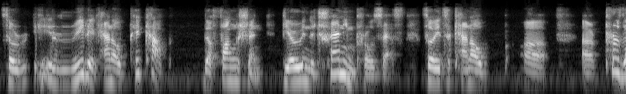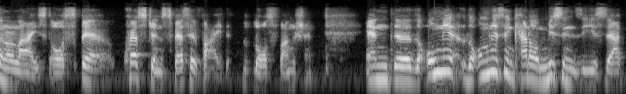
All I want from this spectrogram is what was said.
So it really kind of pick up the function during the training process. So it's kind of uh, uh, personalized or spe- question specified loss function. And uh, the only the only thing kind of missing is that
